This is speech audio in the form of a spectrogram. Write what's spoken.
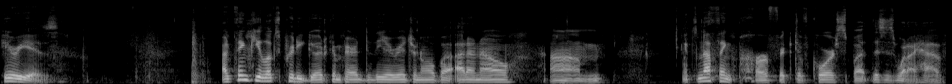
here he is. I think he looks pretty good compared to the original, but I don't know. Um, it's nothing perfect, of course, but this is what I have.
